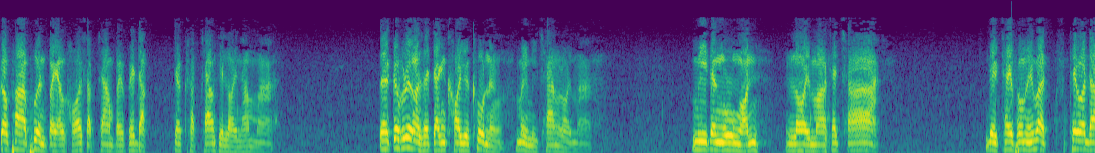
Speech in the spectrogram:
ก็พาเพื่อนไปเอาขอสับช้างไปไปดักจะสับช้างที่ลอยน้ำมาแต่ก็เรื่องอัศจรรย์คอยอยู่ครู่หนึ่ง ไม่มีช้างลอยมา มีแต่งูงอน ลอยมาช้าๆเด็กชายพรมเห็นว่าเทวดา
